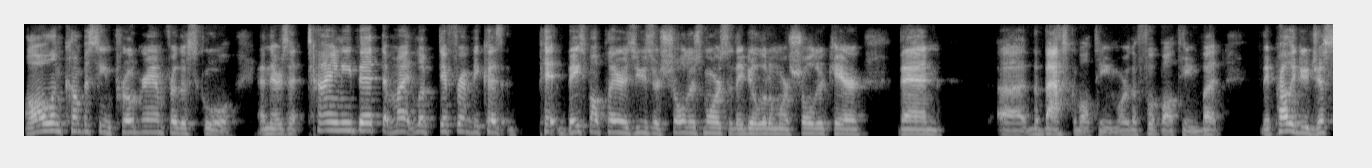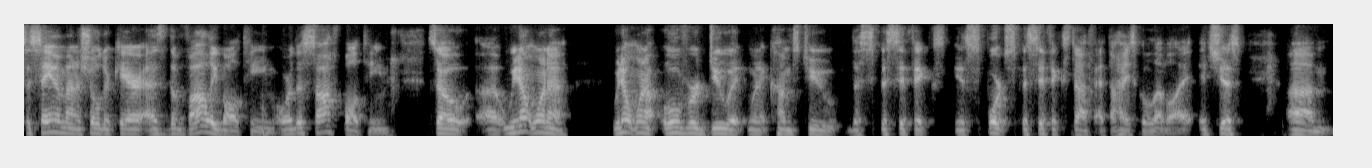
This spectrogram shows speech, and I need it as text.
all-encompassing program for the school, and there's a tiny bit that might look different because baseball players use their shoulders more, so they do a little more shoulder care than uh, the basketball team or the football team, but they probably do just the same amount of shoulder care as the volleyball team or the softball team. So uh, we don't want to we don't want to overdo it when it comes to the specifics, is sports specific stuff at the high school level. It's just um,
